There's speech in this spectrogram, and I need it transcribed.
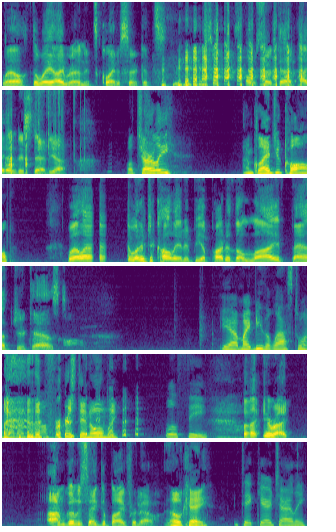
well, the way I run, it's quite a circuit. Circuits. Oh, circuit. I understand. Yeah. Well, Charlie, I'm glad you called. Well, I, what did you call it? It'd be a part of the live Badger cast. Yeah, it might be the last one. I don't know. First and only. we'll see. But you're right. I'm going to say goodbye for now. Okay. Take care, Charlie.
